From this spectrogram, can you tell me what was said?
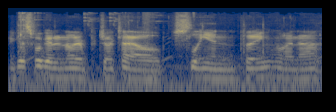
I guess we'll get another projectile slinging thing. Why not?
